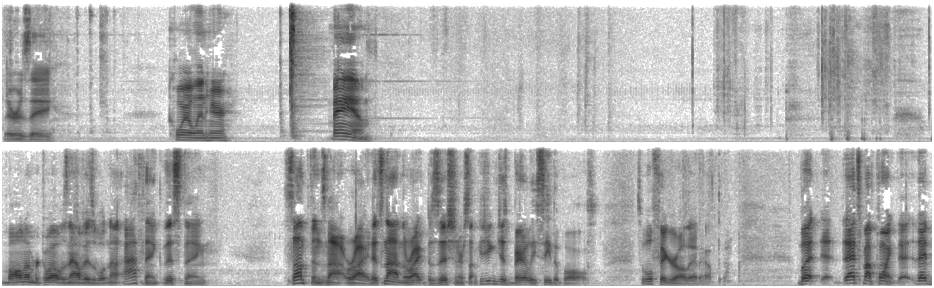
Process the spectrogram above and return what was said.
there is a coil in here. Bam! Ball number 12 is now visible. Now, I think this thing, something's not right. It's not in the right position or something because you can just barely see the balls. So we'll figure all that out, though. But uh, that's my point. They,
